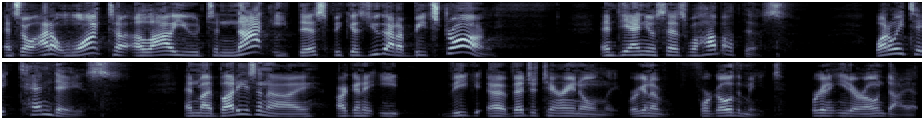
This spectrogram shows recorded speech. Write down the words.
And so I don't want to allow you to not eat this because you got to be strong. And Daniel says, Well, how about this? Why don't we take 10 days and my buddies and I are going to eat uh, vegetarian only? We're going to forego the meat, we're going to eat our own diet.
